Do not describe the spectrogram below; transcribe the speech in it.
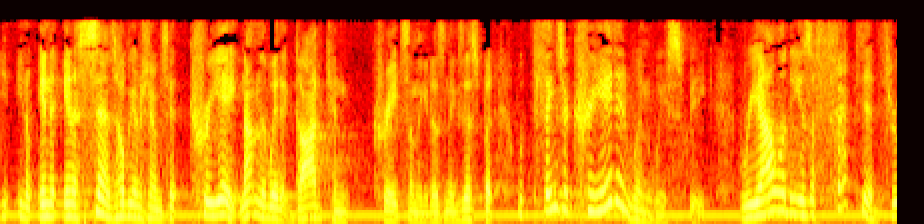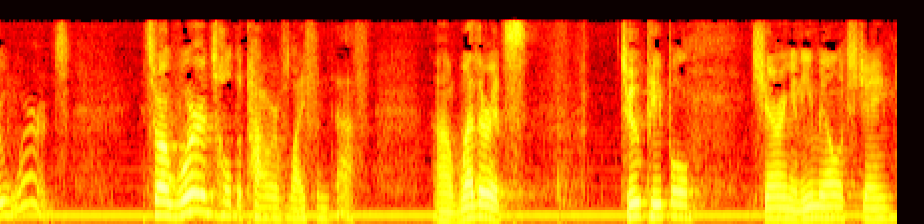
you know, in, in a sense, I hope you understand, what I'm saying, create. Not in the way that God can create something that doesn't exist, but things are created when we speak. Reality is affected through words. So our words hold the power of life and death. Uh, whether it's two people sharing an email exchange,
